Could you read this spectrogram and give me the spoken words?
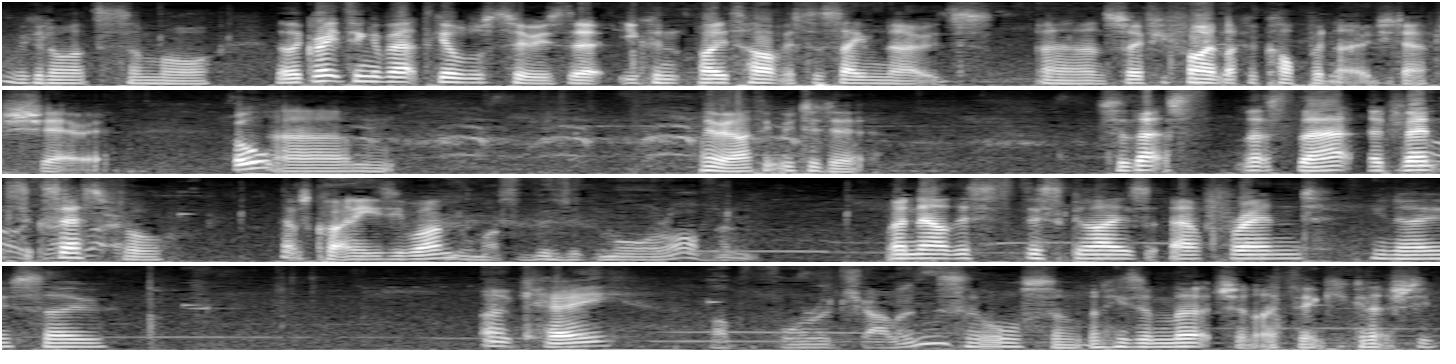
We're going to answer some more. Now the great thing about Guild Wars 2 is that you can both harvest the same nodes. And so if you find like a copper node, you don't have to share it. Oh, Um, anyway, I think we did it. So that's that's that. Event Oh, is that successful. That was quite an easy one. You one. must visit more often. And now this this guy's our friend, you know. So okay. Up for a challenge? so awesome. And he's a merchant. I think you can actually.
